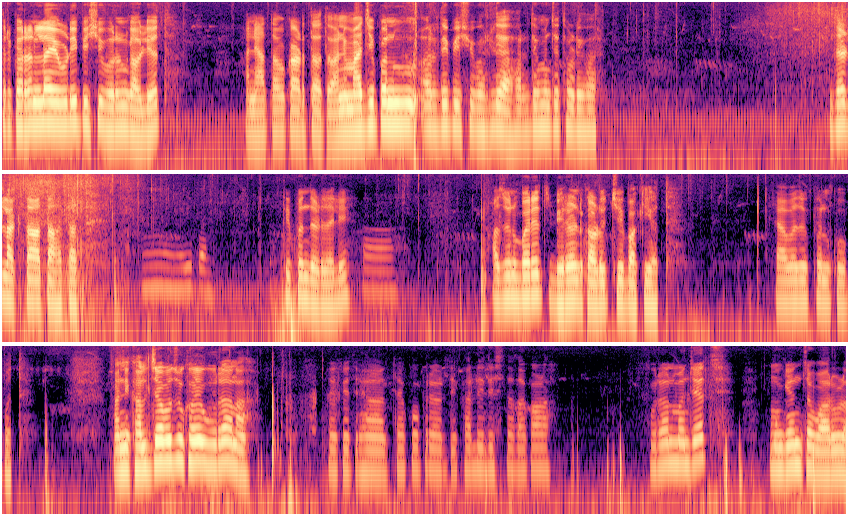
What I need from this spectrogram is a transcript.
तर करणला एवढी पिशवी भरून गावली आहेत. आणि आता काढता येतो. आणि माझी पण अर्धी पिशवी भरली आहे. अर्धी म्हणजे थोडीफार. जड लागता आता हातात. ती पण जड झाली. अजून बरेच भिरंड काढूचे बाकी आहेत. या बाजूक पण खूप आहेत. आणि खालच्या बाजूक हय उरा ना. काहीतरी हां त्या कोपऱ्यावरती खाली दिसतात आता काळा. उरण म्हणजेच मुंग्यांचं वारुळ.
